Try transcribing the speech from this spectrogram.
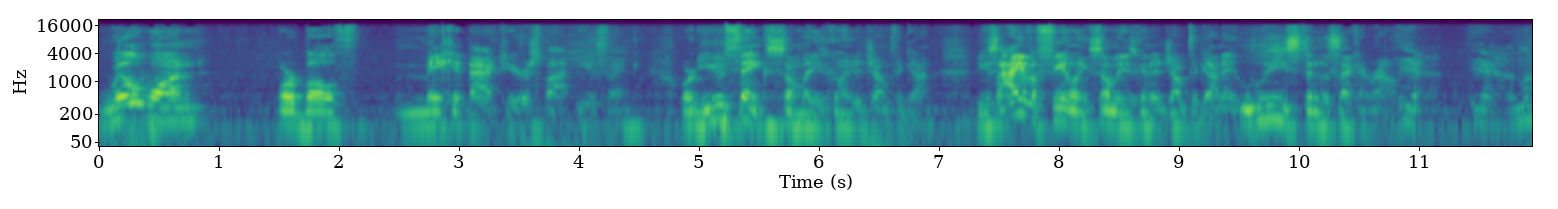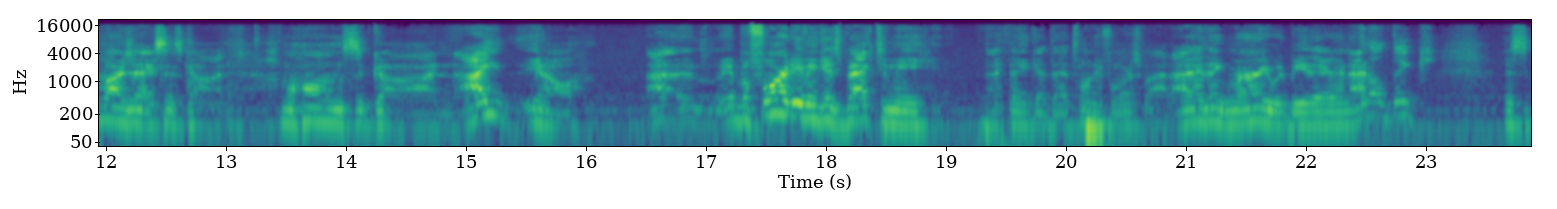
will one or both make it back to your spot you think or do you think somebody's going to jump the gun because i have a feeling somebody's going to jump the gun at least in the second round Yeah, yeah. Lamar Jackson's gone. Mahomes gone. I, you know, I, before it even gets back to me, I think at that 24 spot, I think Murray would be there, and I don't think as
